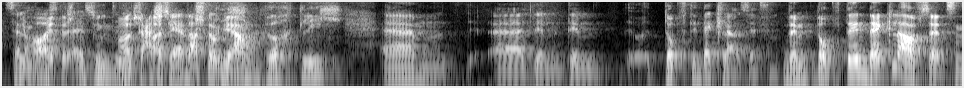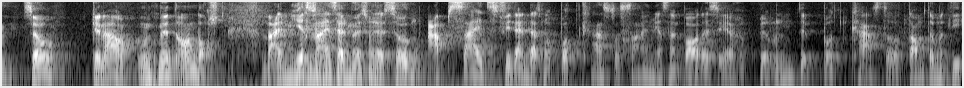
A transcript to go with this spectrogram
das Im heißt, äh, du, Sinn, du weißt also ich gerne darf da gern- wörtlich ähm, äh, dem, dem Topf den Deckel aussetzen. Dem Topf den Deckel aufsetzen. So, genau. Und nicht anders. Weil wir sein, soll, müssen wir ja sagen, abseits für den, dass wir Podcaster sein, wir sind beide sehr berühmte Podcaster, haben wir die,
